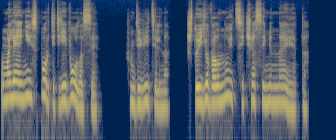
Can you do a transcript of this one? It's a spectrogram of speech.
умоляя не испортить ей волосы. Удивительно, что ее волнует сейчас именно это.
